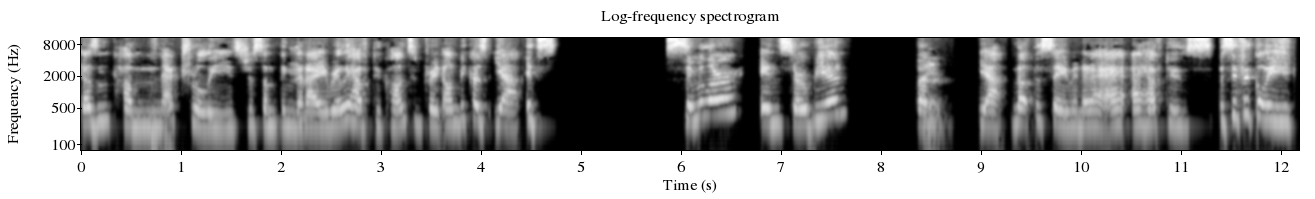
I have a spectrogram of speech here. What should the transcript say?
doesn't come naturally. It's just something that I really have to concentrate on because yeah, it's similar in Serbian, but right. yeah, not the same. And I, I have to specifically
